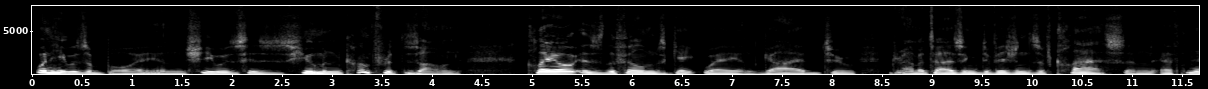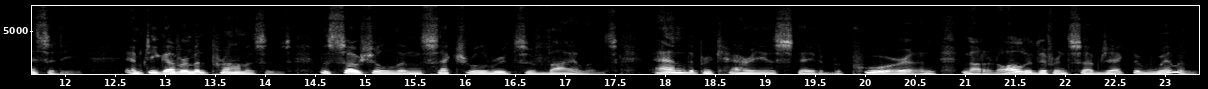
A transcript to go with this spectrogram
when he was a boy and she was his human comfort zone. Cleo is the film's gateway and guide to dramatizing divisions of class and ethnicity, empty government promises, the social and sexual roots of violence, and the precarious state of the poor, and not at all a different subject of women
